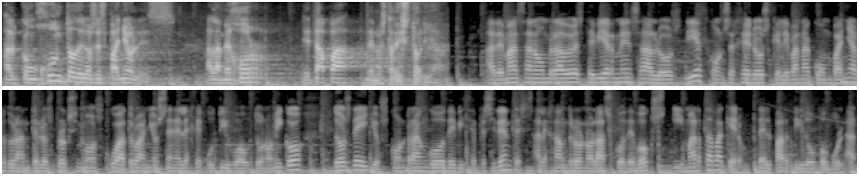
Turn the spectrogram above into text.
al conjunto de los españoles, a la mejor etapa de nuestra historia. Además, ha nombrado este viernes a los 10 consejeros que le van a acompañar durante los próximos cuatro años en el Ejecutivo Autonómico, dos de ellos con rango de vicepresidentes, Alejandro Nolasco de Vox y Marta Vaquero del Partido Popular.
